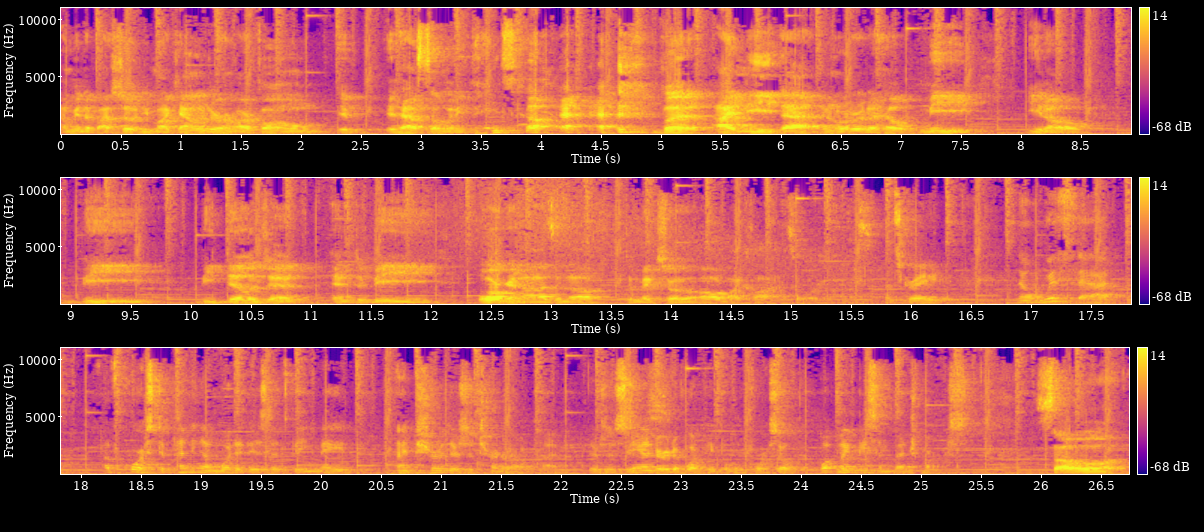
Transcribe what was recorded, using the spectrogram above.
I mean, if I showed you my calendar on my phone, it, it has so many things. but I need that in order to help me, you know, be be diligent and to be organized enough to make sure that all my clients are organized. That's great. Now, with that, of course, depending on what it is that's being made, I'm sure there's a turnaround time. There's a standard yes. of what people look for. So, what might be some benchmarks? So,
